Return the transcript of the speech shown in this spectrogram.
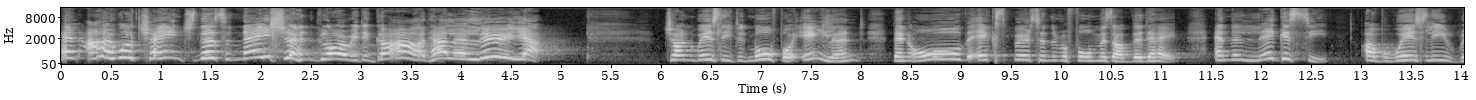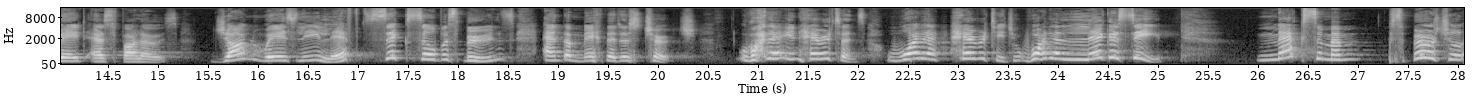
and I will change this nation. Glory to God. Hallelujah. John Wesley did more for England than all the experts and the reformers of the day. And the legacy of Wesley read as follows John Wesley left six silver spoons and the Methodist Church. What an inheritance! What a heritage! What a legacy! Maximum spiritual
